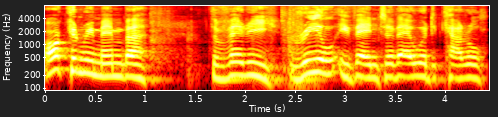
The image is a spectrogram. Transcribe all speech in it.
I can remember the very real event of Howard, Carol,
